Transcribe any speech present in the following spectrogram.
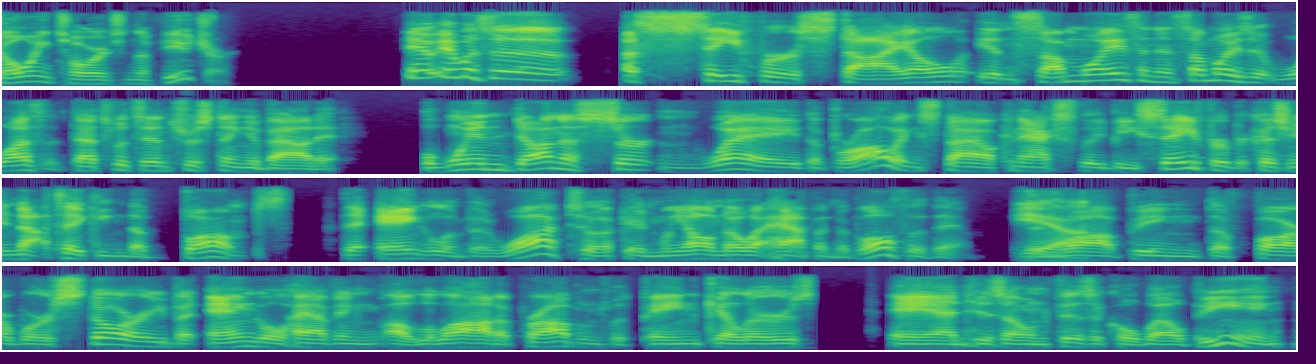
going towards in the future it, it was a a safer style in some ways, and in some ways it wasn't. That's what's interesting about it. When done a certain way, the brawling style can actually be safer because you're not taking the bumps that Angle and Benoit took, and we all know what happened to both of them. Yeah. Benoit being the far worse story, but Angle having a lot of problems with painkillers and his own physical well being.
